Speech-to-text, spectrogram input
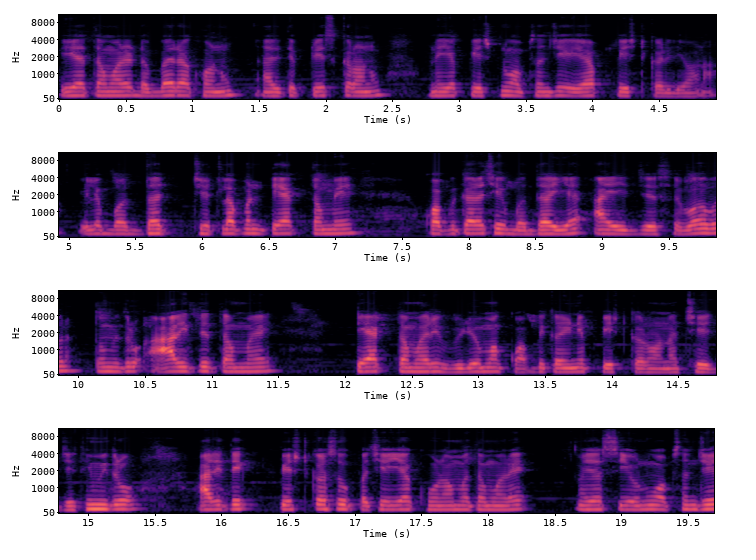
એ તમારે ડબ્બા રાખવાનું, આ રીતે પ્રેસ કરવાનું અને અહીંયા પેસ્ટનું ઓપ્શન છે, એ પેસ્ટ કરી દેવાના. એટલે બધા જેટલા પણ ટેગ તમે કોપી કર્યા છે, એ બધા અહીંયા આવી જશે. બરાબર? તો મિત્રો, આ રીતે તમે ટેગ તમારી વિડીયોમાં કોપી કરીને પેસ્ટ કરવાના છે. જેથી મિત્રો, આ રીતે પેસ્ટ કરશો, પછી અહીંયા ખૂણામાં તમારે અહીંયા સેવનું ઓપ્શન છે.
